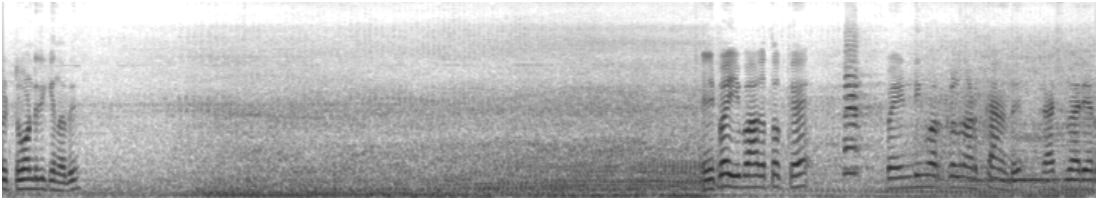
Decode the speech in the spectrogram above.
വിട്ടുകൊണ്ടിരിക്കുന്നത്. ഇനിയിപ്പോൾ ഈ ഭാഗത്തൊക്കെ പെയിന്റിങ് വർക്കുകൾ നടക്കാനുണ്ട്. Crash barrier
